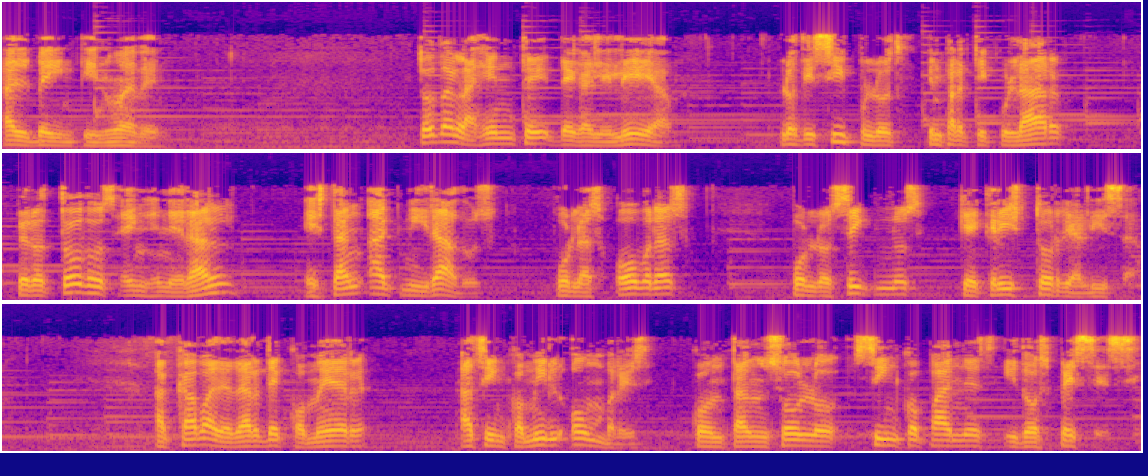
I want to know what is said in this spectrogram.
al 29. Toda la gente de Galilea, los discípulos en particular, pero todos en general, están admirados por las obras, por los signos que Cristo realiza. Acaba de dar de comer a cinco mil hombres con tan solo cinco panes y dos peces,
